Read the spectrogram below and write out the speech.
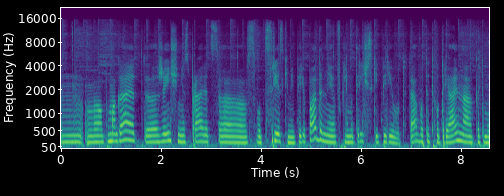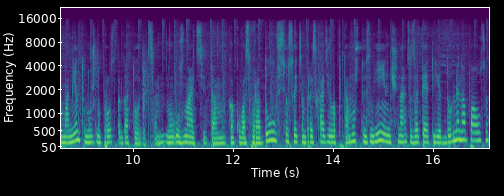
э, помогают э, женщине справиться с, вот, с резкими перепадами в климатерический период. Да? Вот это вот реально к этому моменту нужно просто готовиться. Ну, узнать, там, как у вас в роду все с этим происходило, потому что изменения начинаются за 5 лет до менопаузы.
